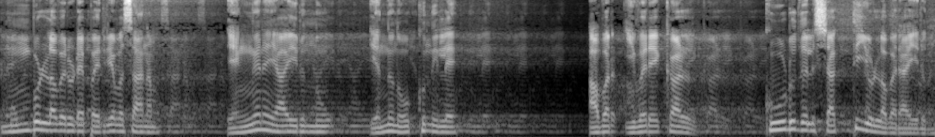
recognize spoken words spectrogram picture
മുമ്പുള്ളവരുടെ പര്യവസാനം എങ്ങനെയായിരുന്നു എന്ന് നോക്കുന്നില്ലേ? അവർ ഇവരെക്കാൾ കൂടുതൽ ശക്തിയുള്ളവരായിരുന്നു.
